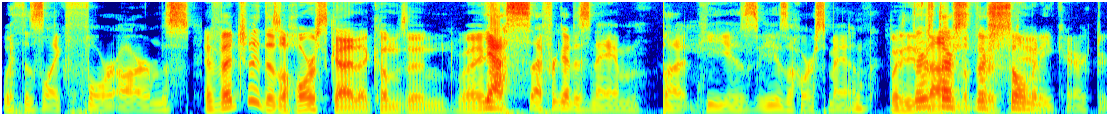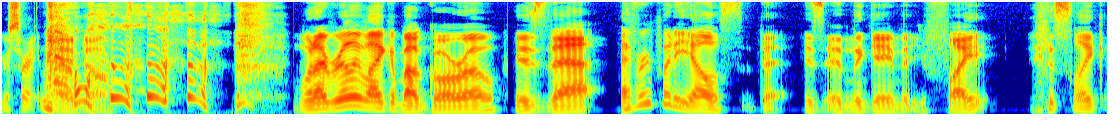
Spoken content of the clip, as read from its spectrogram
with his like four arms. Eventually, there's a horse guy that comes in, right? Yes, I forget his name, but he is he is a horseman. but he's there's not there's the there's so game. many characters right I now. know. What I really like about Goro is that everybody else that is in the game that you fight is like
